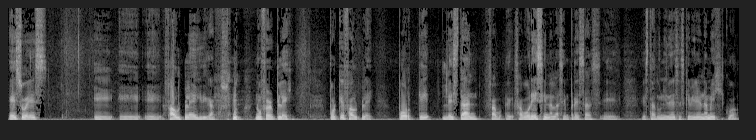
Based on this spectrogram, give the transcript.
Eso es eh, eh, eh, foul play, digamos, no fair play. ¿Por qué foul play? Porque les dan, favorecen a las empresas estadounidenses que vienen a México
